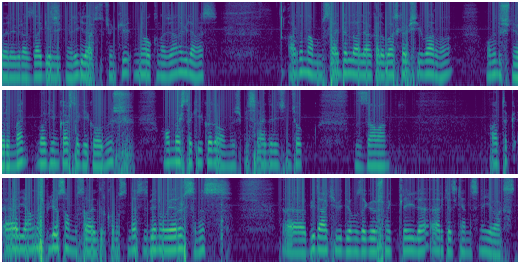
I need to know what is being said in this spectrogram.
böyle biraz daha gecikmeli gider. Çünkü ne okunacağını bilemez. Ardından bu slider ile alakalı başka bir şey var mı? Onu düşünüyorum ben. Bakayım kaç dakika olmuş. 15 dakikada olmuş. Bir slider için çok zaman. Artık eğer yanlış biliyorsam bu slider konusunda siz beni uyarırsınız. Ee, bir dahaki videomuzda görüşmek dileğiyle herkes kendisine iyi baksın.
